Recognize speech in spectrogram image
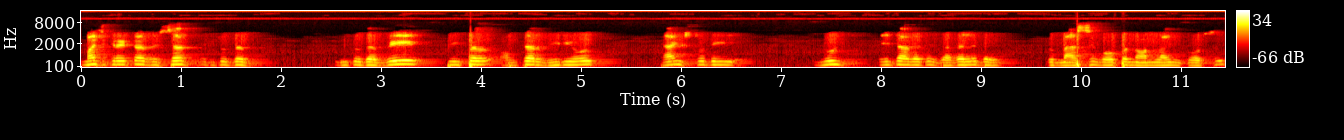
much greater research into the into the way people observe videos thanks to the huge data that is available to massive open online courses.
